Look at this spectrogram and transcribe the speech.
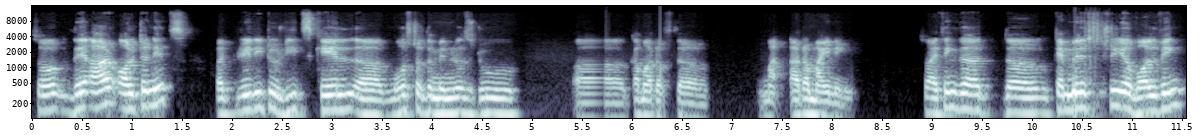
So there are alternates, but really to reach scale, uh, most of the minerals do uh, come out of the out of mining. So I think the the chemistry evolving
